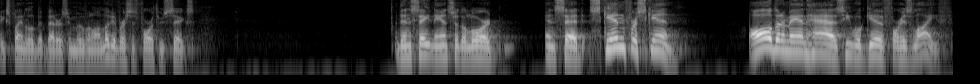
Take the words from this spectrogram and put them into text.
explain a little bit better as we move along. Look at verses 4 through 6. Then Satan answered the Lord and said, Skin for skin. All that a man has, he will give for his life.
